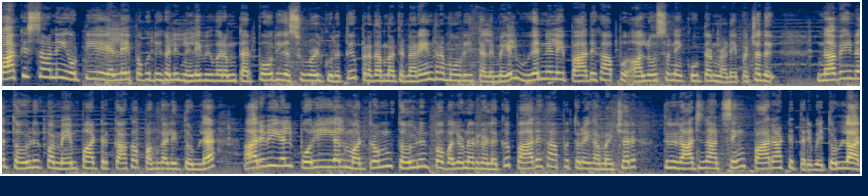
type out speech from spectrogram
பாகிஸ்தானை ஒட்டிய எல்லைப் பகுதிகளில் நிலவி வரும் தற்போதைய சூழல் குறித்து பிரதமர் திரு. நரேந்திர மோடி தலைமையில் உயர்நிலை பாதுகாப்பு ஆலோசனைக் கூட்டம் நடைபெற்றது. நவீன தொழில்நுட்ப மேம்பாட்டிற்காக பங்களித்துள்ள அறிவியல் பொறியியல் மற்றும் தொழில்நுட்ப வல்லுநர்களுக்கு பாதுகாப்புத்துறை அமைச்சர் திரு. ராஜ்நாத் சிங் பாராட்டு தெரிவித்துள்ளார்.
